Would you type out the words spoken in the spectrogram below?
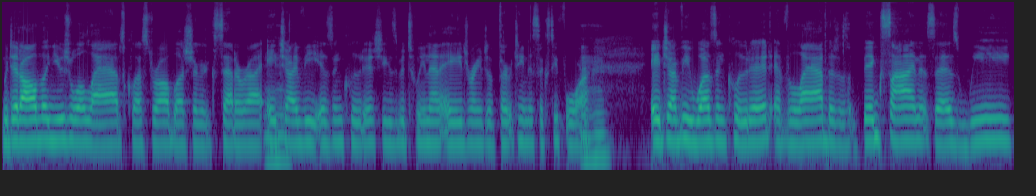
We did all the usual labs, cholesterol, blood sugar, et cetera. HIV is included. She's between that age range of 13 to 64. HIV was included at the lab. There's a big sign that says we,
